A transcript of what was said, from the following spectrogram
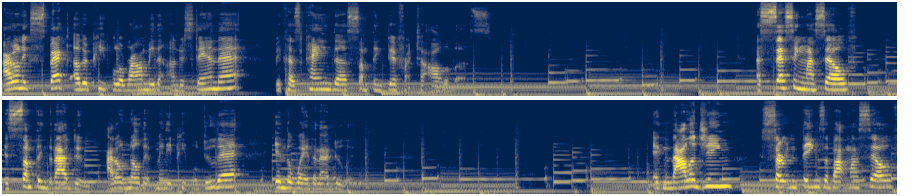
I don't expect other people around me to understand that because pain does something different to all of us. Assessing myself is something that I do. I don't know that many people do that in the way that I do it. acknowledging certain things about myself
